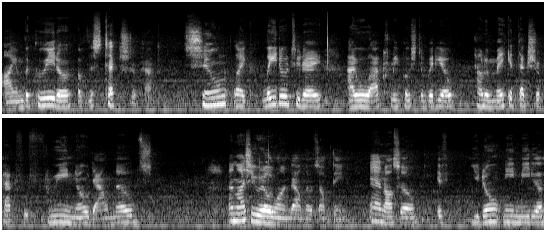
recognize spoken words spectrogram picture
I am the creator of this texture pack. Soon, like later today, I will actually post a video how to make a texture pack for free, no downloads. Unless you really want to download something. And also, if you don't need media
